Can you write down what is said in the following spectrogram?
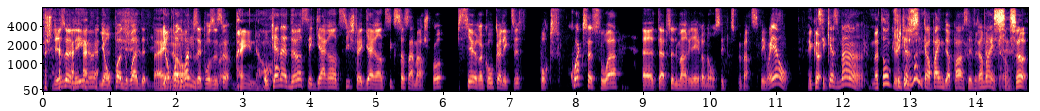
Je suis désolé, là, ils n'ont pas le droit de, Ben ils pas le droit de nous imposer ça. Ben non. Au Canada, c'est garanti, je te garantis que ça, ça ne marche pas. Puis s'il y a un recours collectif, pour que- quoi que ce soit, tu n'as absolument rien renoncé puis tu peux participer. Voyons, c'est quasiment, mettons que c'est je quasiment décide- une campagne de peur. C'est vraiment C'est étrange. ça.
